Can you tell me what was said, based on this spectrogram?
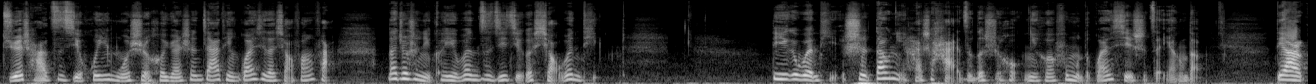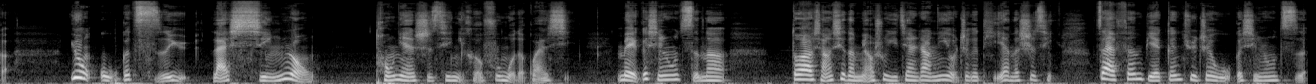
觉察自己婚姻模式和原生家庭关系的小方法，那就是你可以问自己几个小问题。第一个问题是，当你还是孩子的时候，你和父母的关系是怎样的？第二个，用五个词语来形容童年时期你和父母的关系。每个形容词呢，都要详细的描述一件让你有这个体验的事情，再分别根据这五个形容词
